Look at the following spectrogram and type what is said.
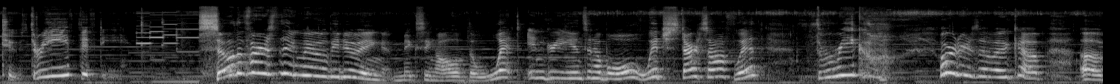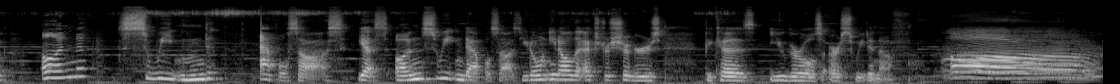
to 350. So the first thing we will be doing, mixing all of the wet ingredients in a bowl, which starts off with three quarters of a cup of unsweetened applesauce. Yes, unsweetened applesauce. You don't need all the extra sugars because you girls are sweet enough. Aww.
